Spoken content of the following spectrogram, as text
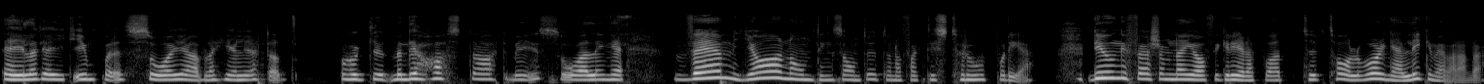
Jag gillar att jag gick in på det så jävla helhjärtat. Åh gud, men det har stört mig så länge. Vem gör någonting sånt utan att faktiskt tro på det? Det är ungefär som när jag fick reda på att typ 12-åringar ligger med varandra.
